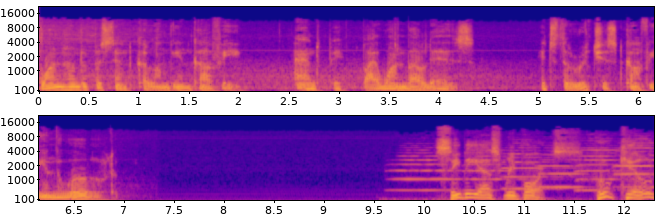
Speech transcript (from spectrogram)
One hundred percent Colombian coffee, handpicked by Juan Valdez. It's the richest coffee in the world. CBS reports Who Killed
